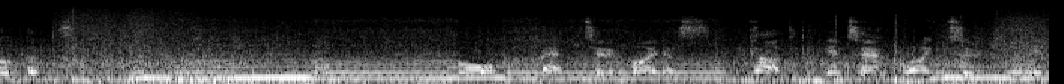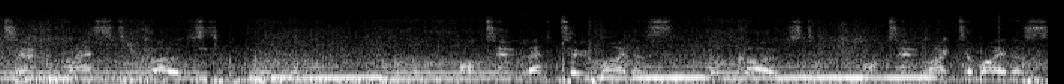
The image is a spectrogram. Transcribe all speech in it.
opens. 4, 4, left 2, minus, cut, into, right 2, into, crest, closed. Onto left 2, minus, closed, onto right to minus,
